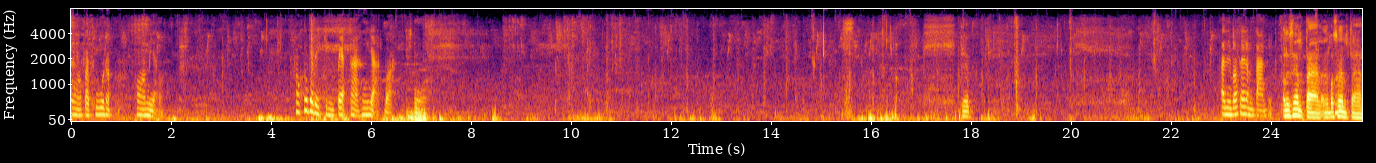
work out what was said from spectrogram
่อปลาทูเนาะห่อเมียงเขาคือบ่ได้กินแปะตาหึงอยากบ่บ่เผ็ดอันนี้บ่ใส่น้ำตาล อันนี้ใส่น้ำตาล อันนี้บ่ใส่น้ำตาล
